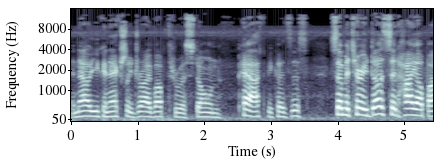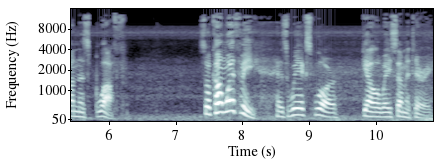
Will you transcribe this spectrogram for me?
and now you can actually drive up through a stone path because this cemetery does sit high up on this bluff. So come with me as we explore Galloway Cemetery.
